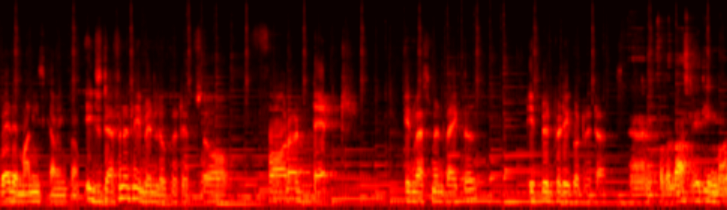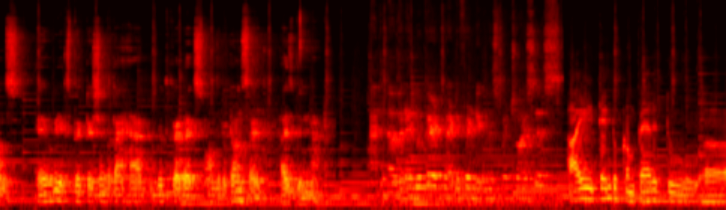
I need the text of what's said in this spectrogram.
where their money is coming from. It's definitely been lucrative. So for a debt investment vehicle, it's been pretty good returns. And for the last 18 months, every expectation that I had with KredX on the return side has been met. And uh, when I look at uh, different investment choices, I tend to compare it to uh,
